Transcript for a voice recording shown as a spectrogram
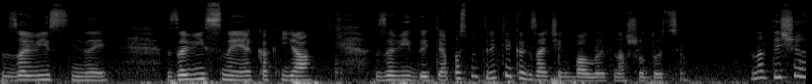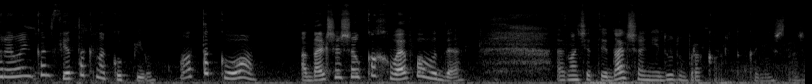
завистные, завистные, как я, завидуете. А посмотрите, как зайчик балует нашу доцю. На тисячу гривень конфеток накупив. От такого. А далі ще в кахве поведе. А, Значить, і далі вони йдуть в бракарт, звісно ж.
